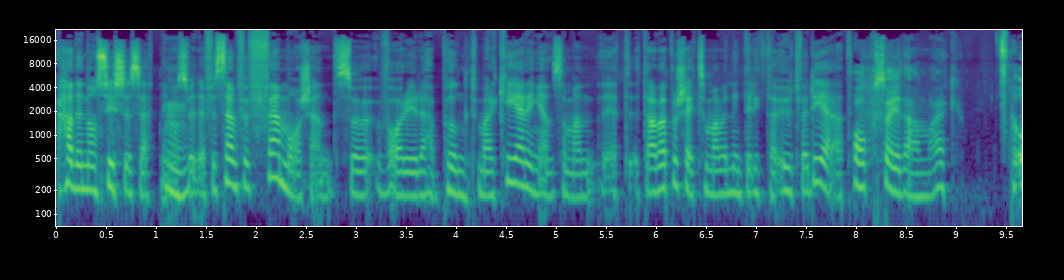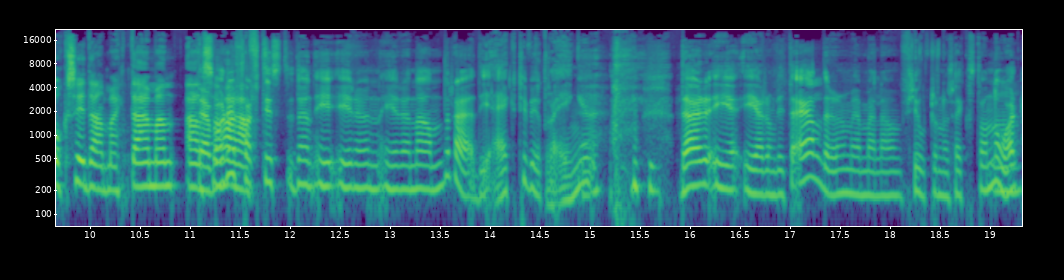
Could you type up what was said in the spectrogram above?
hade någon sysselsättning och så vidare. För sen för fem år sedan så var det ju det här punktmarkeringen som man, ett, ett annat projekt som man väl inte riktigt har utvärderat. Också i Danmark. Också i Danmark där man alltså Där var har det haft faktiskt den, i, i, den, i den andra, The Active Dränge. Där är, är de lite äldre, de är mellan 14 och 16 år.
